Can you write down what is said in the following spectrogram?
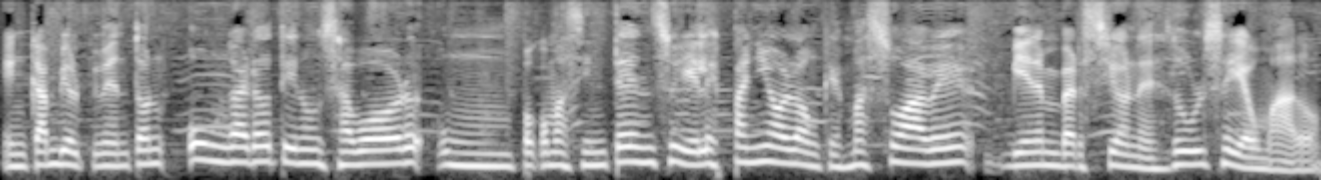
En cambio, el pimentón húngaro tiene un sabor un poco más intenso y el español, aunque es más suave, viene en versiones dulce y ahumado.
